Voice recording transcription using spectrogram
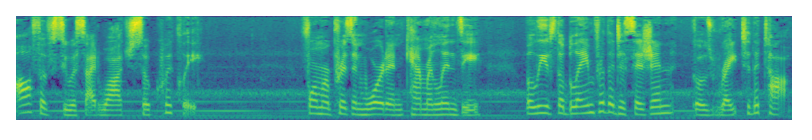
off of suicide watch so quickly? Former prison warden Cameron Lindsay believes the blame for the decision goes right to the top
